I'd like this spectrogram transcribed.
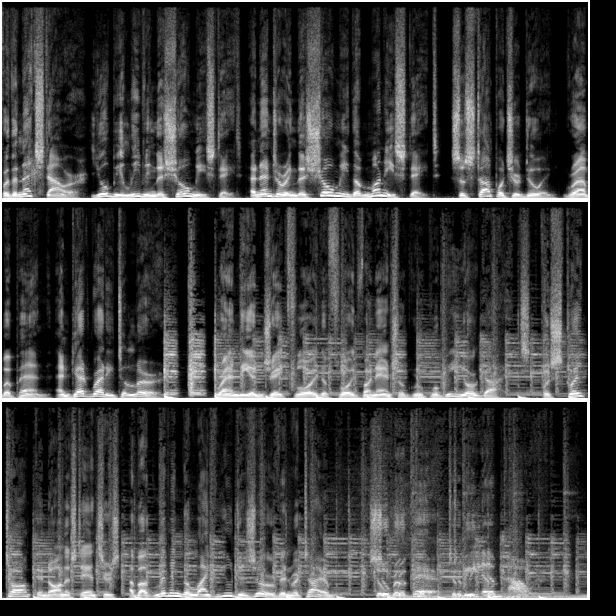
For the next hour, you'll be leaving the show me state and entering the show me the money state. So stop what you're doing, grab a pen, and get ready to learn. Randy and Jake Floyd of Floyd Financial Group will be your guides for straight talk and honest answers about living the life you deserve in retirement. So prepare to be empowered.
